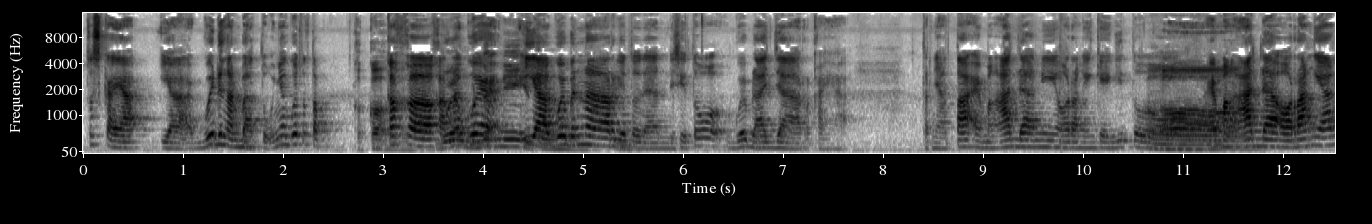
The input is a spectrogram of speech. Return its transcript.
Terus kayak ya gue dengan batunya gue tetap Kekeh. kekeh Gue karena gue bener nih, iya gitu. gue benar gitu dan di situ gue belajar kayak ternyata emang ada nih orang yang kayak gitu Oh. emang ada orang yang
